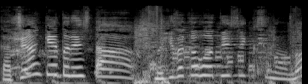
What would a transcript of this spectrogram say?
ガチアンケートでした。乃木坂46のの、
